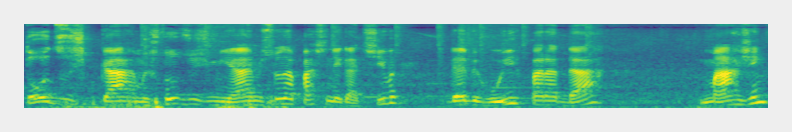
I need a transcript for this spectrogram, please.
todos os karmas, todos os miasmas, toda a parte negativa deve ruir para dar margem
